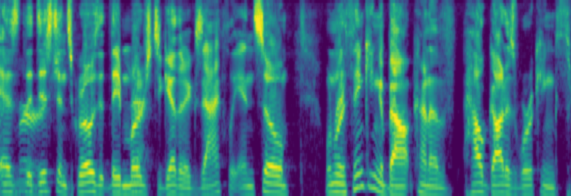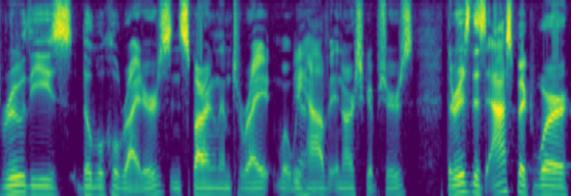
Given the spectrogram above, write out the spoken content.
as the distance grows it they merge together exactly and so when we're thinking about kind of how god is working through these biblical writers inspiring them to write what we Yeah. have in our scriptures there is this aspect where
